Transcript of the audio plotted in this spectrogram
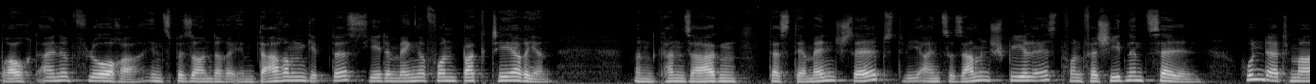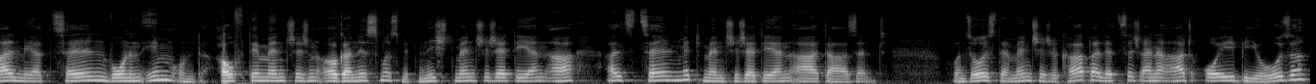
braucht eine Flora. Insbesondere im Darm gibt es jede Menge von Bakterien. Man kann sagen, dass der Mensch selbst wie ein Zusammenspiel ist von verschiedenen Zellen. Hundertmal mehr Zellen wohnen im und auf dem menschlichen Organismus mit nichtmenschlicher DNA als Zellen mit menschlicher DNA da sind. Und so ist der menschliche Körper letztlich eine Art Eubiose,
